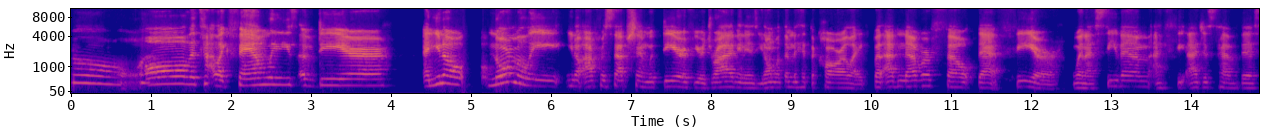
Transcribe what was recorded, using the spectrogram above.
Oh. All the time, like families of deer. And you know, normally, you know, our perception with deer, if you're driving, is you don't want them to hit the car. Like, but I've never felt that fear when I see them. I feel I just have this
